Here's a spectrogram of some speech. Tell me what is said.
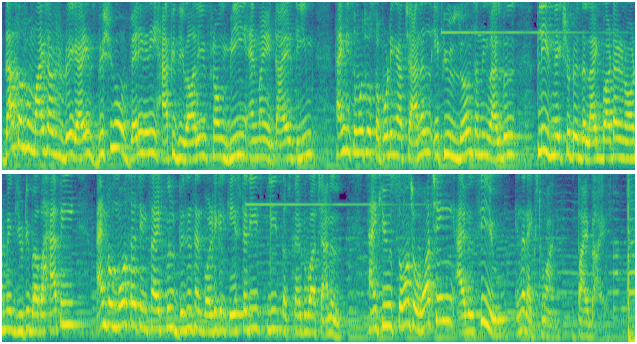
That's all from my side today, guys. Wish you a very, very happy Diwali from me and my entire team. Thank you so much for supporting our channel. If you learned something valuable, please make sure to hit the like button in order to make YouTube Baba happy. And for more such insightful business and political case studies, please subscribe to our channel. Thank you so much for watching. I will see you in the next one. Bye bye.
